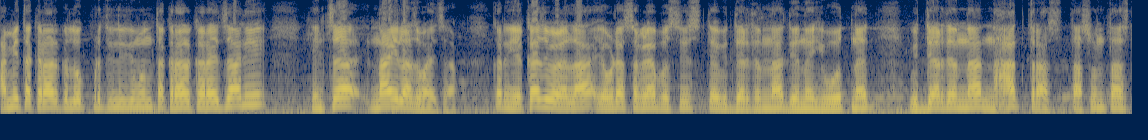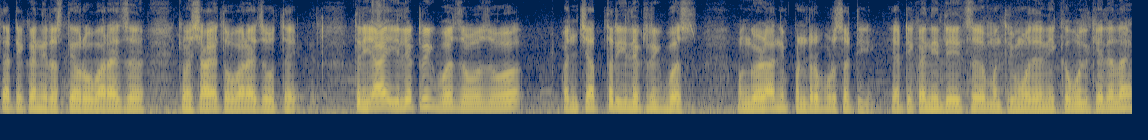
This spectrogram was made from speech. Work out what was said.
आम्ही तक्रार लोकप्रतिनिधी म्हणून तक्रार करायचं आणि ह्यांचा नाईलाज व्हायचा. कारण एकाच वेळेला एवढ्या सगळ्या बसेस त्या विद्यार्थ्यांना देणं ही होत नाहीत. विद्यार्थ्यांना नाहक त्रास तासून तास त्या ठिकाणी रस्त्यावर उभं राहायचं किंवा शाळेत उभं राहायचं होतं आहे तर या इलेक्ट्रिक बस जवळजवळ पंच्याहत्तर इलेक्ट्रिक बस मंगळ आणि पंढरपूरसाठी या ठिकाणी द्यायचं मंत्री महोदयांनी कबूल केलेलं आहे.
